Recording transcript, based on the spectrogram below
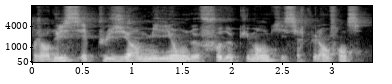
Aujourd'hui, c'est plusieurs millions de faux documents qui circulent en France.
